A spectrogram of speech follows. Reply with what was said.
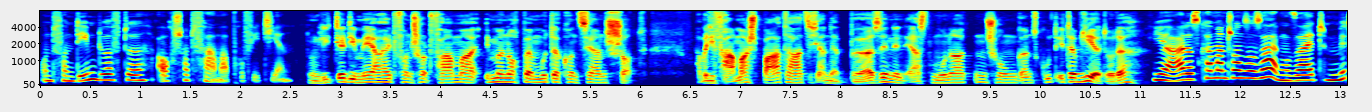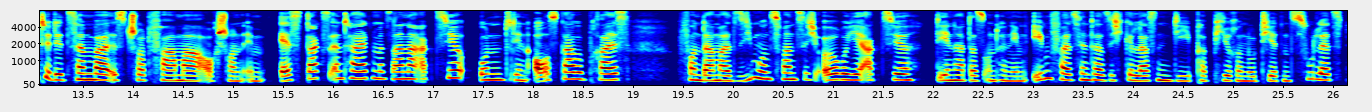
Und von dem dürfte auch Schott Pharma profitieren. Nun liegt ja die Mehrheit von Schott Pharma immer noch beim Mutterkonzern Schott. Aber die Pharmasparte hat sich an der Börse in den ersten Monaten schon ganz gut etabliert, oder? Ja, das kann man schon so sagen. Seit Mitte Dezember ist Schott Pharma auch schon im S-DAX enthalten mit seiner Aktie und den Ausgabepreis von damals 27 Euro je Aktie, den hat das Unternehmen ebenfalls hinter sich gelassen. Die Papiere notierten zuletzt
